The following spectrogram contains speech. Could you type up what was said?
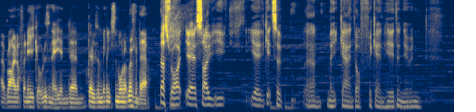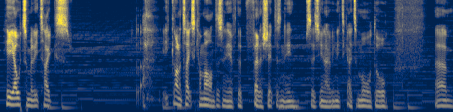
a ride off an eagle, doesn't he, and um, goes and meets them all at Rivendell. that's right. Yeah, so you, yeah, you get to um, meet Gandalf again here, don't you? And he ultimately takes, he kind of takes command, doesn't he, of the Fellowship, doesn't he? And says, you know, we need to go to Mordor. Um,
